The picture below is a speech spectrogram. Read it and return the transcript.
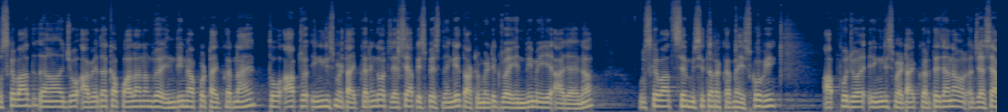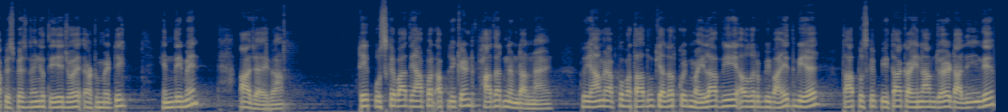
उसके बाद जो आवेदक का पहला नाम जो है, हिंदी में आपको टाइप करना है तो आप जो इंग्लिश में टाइप करेंगे और जैसे आप स्पेस देंगे तो ऑटोमेटिक जो है हिंदी में ये आ जाएगा। उसके बाद सेम इसी तरह करना है इसको भी, आपको जो है इंग्लिश में टाइप करते जाना और जैसे आप स्पेस देंगे तो ये जो है ऑटोमेटिक हिंदी में आ जाएगा। ठीक, उसके बाद यहाँ पर अप्लीकेंट फादर नेम डालना है। तो यहाँ मैं आपको बता दूँ कि अगर कोई महिला भी अगर विवाहित भी है तो आप उसके पिता का ही नाम जो है डालेंगे।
